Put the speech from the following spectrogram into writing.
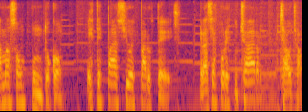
amazon.com. Este espacio es para ustedes. Gracias por escuchar. Chao, chao.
